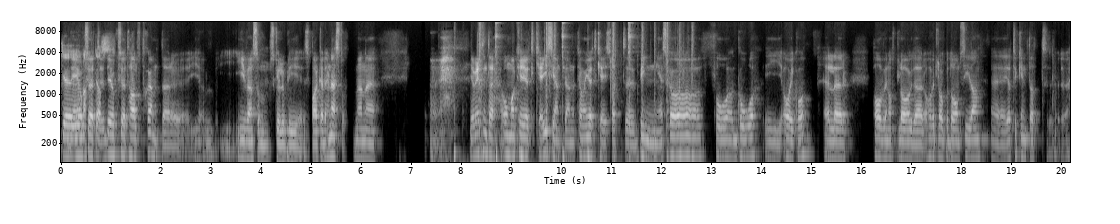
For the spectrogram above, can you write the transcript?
det, är också ett, det är också ett halvt skämt där i, i vem som skulle bli sparkad härnäst. Då. Men eh, jag vet inte om man kan göra ett case egentligen. Kan man göra ett case för att eh, Binge ska få gå i AIK? Eller har vi något lag där? Har vi ett lag på damsidan? Eh, jag tycker inte att eh,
